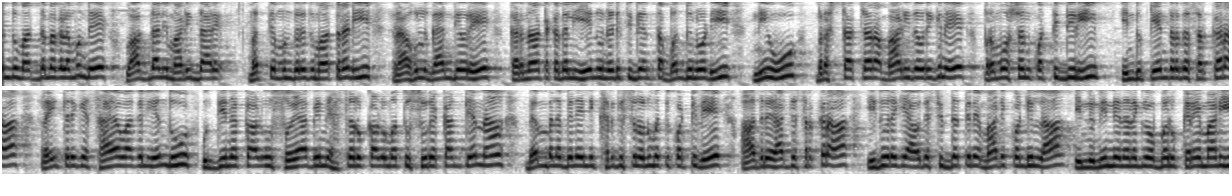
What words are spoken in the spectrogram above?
ಎಂದು ಮಾಧ್ಯಮಗಳ ಮುಂದೆ ವಾಗ್ದಾಳಿ ಮಾಡಿದ್ದಾರೆ. ಮತ್ತೆ ಮುಂದುವರೆದು ಮಾತನಾಡಿ, ರಾಹುಲ್ ಗಾಂಧಿಯವರೇ, ಕರ್ನಾಟಕದಲ್ಲಿ ಏನು ನಡೀತಿದೆ ಅಂತ ಬಂದು ನೋಡಿ, ನೀವು ಭ್ರಷ್ಟಾಚಾರ ಮಾಡಿದವರಿಗೇ ಪ್ರಮೋಷನ್ ಕೊಟ್ಟಿದ್ದೀರಿ. ಇಂದು ಕೇಂದ್ರದ ಸರ್ಕಾರ ರೈತರಿಗೆ ಸಹಾಯವಾಗಲಿ ಎಂದು ಉದ್ದಿನಕಾಳು, ಸೋಯಾಬೀನ್, ಹೆಸರುಕಾಳು ಮತ್ತು ಸೂರ್ಯಕಾಂತಿಯನ್ನ ಬೆಂಬಲ ಬೆಲೆಯಲ್ಲಿ ಖರೀದಿಸಲು ಅನುಮತಿ ಕೊಟ್ಟಿದೆ. ಆದರೆ ರಾಜ್ಯ ಸರ್ಕಾರ ಇದುವರೆಗೆ ಯಾವುದೇ ಸಿದ್ಧತೆ ಮಾಡಿಕೊಂಡಿಲ್ಲ. ಇನ್ನು ನಿನ್ನೆ ನನಗೆ ಒಬ್ಬರು ಕರೆ ಮಾಡಿ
